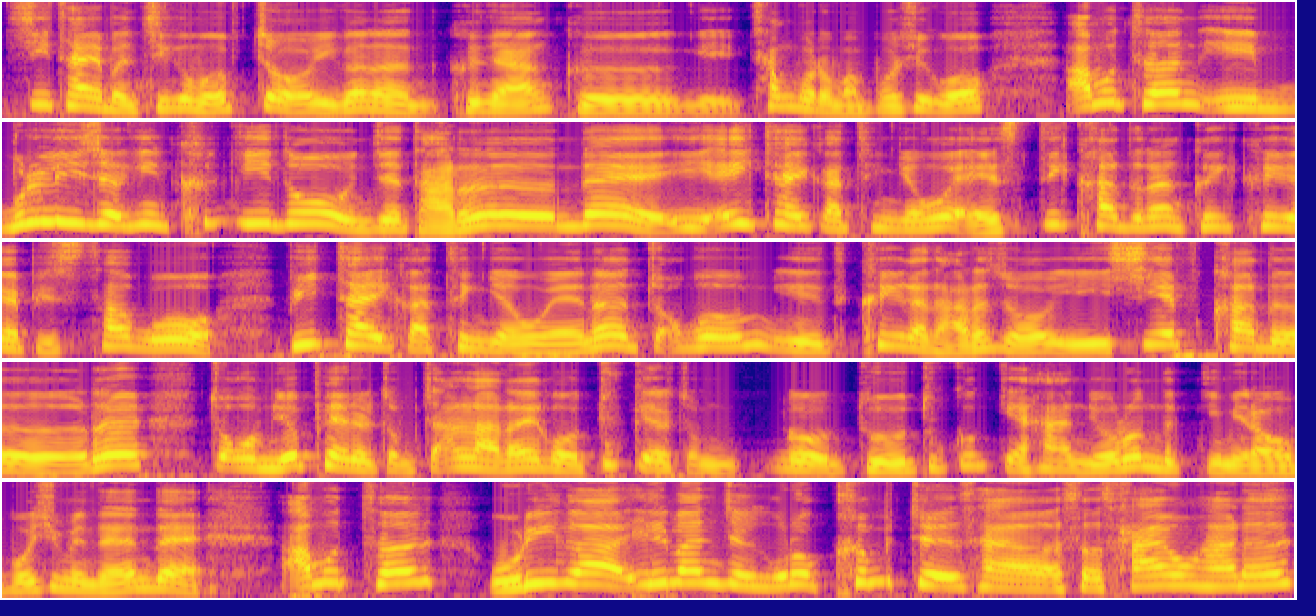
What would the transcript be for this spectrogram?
C 타입은 지금 없죠. 이거는 그냥 그 참고로만 보시고 아무튼 이 물리적인 크기도 이제 다른데 이 A 타입 같은 경우 SD 카드랑 그 크기가 비슷하고 B 타입 같은 경우에는 조금 이 크기가 다르죠. 이 CF 카드를 조금 옆에를 좀 잘라내고 두께를 좀 두, 두껍게 한 요런 느낌이라고 보시면 되는데 아무튼 우리가 일반적으로 컴퓨터에서 사용하는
